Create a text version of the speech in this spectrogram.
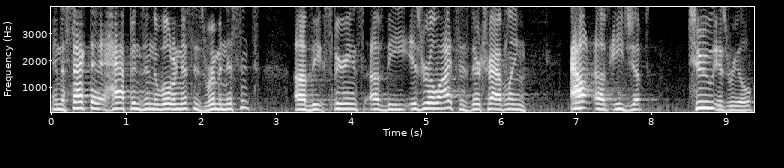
And the fact that it happens in the wilderness is reminiscent of the experience of the Israelites as they're traveling out of Egypt to Israel.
